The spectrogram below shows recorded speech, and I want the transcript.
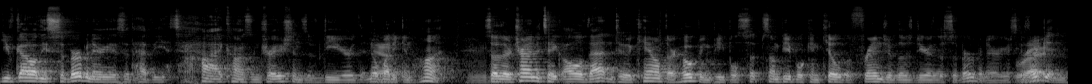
you've got all these suburban areas that have these high concentrations of deer that nobody Yeah. can hunt. Mm-hmm. So they're trying to take all of that into account. They're hoping people, some some people can kill the fringe of those deer in the suburban areas because Right. they're getting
